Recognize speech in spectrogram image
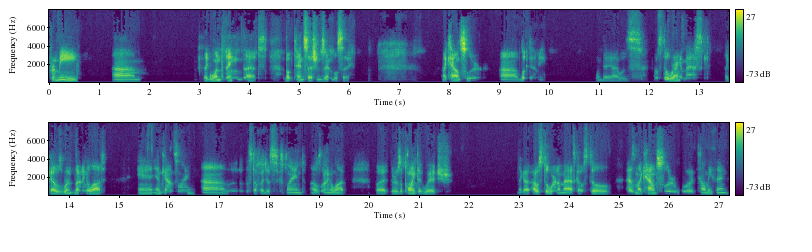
for me, um, like one thing that about 10 sessions in, we'll say, my counselor uh, looked at me one day. I was, I was still wearing a mask. Like I was learning a lot in, in counseling. Uh, the stuff I just explained, I was learning a lot. But there was a point at which, like, I, I was still wearing a mask. I was still, as my counselor would tell me things,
